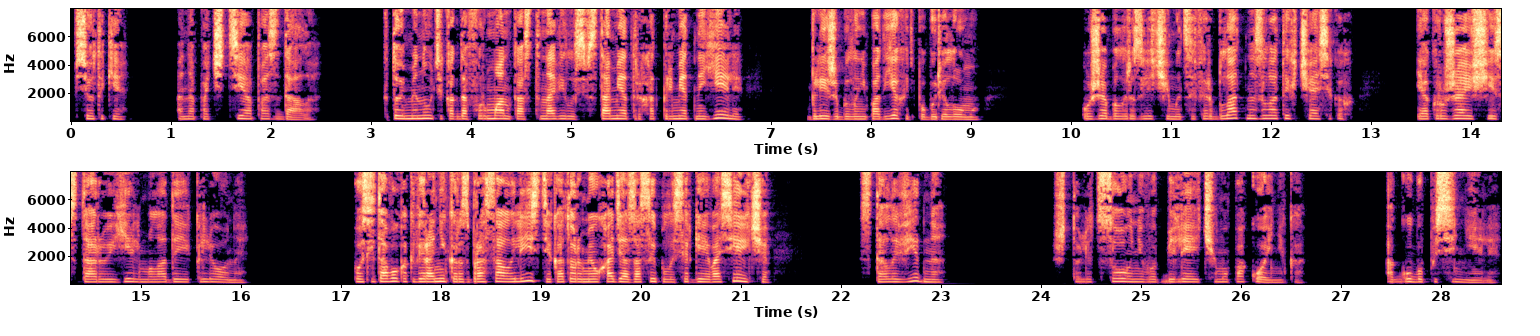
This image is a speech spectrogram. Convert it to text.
Все-таки она почти опоздала. К той минуте, когда фурманка остановилась в ста метрах от приметной ели, Ближе было не подъехать по бурелому. Уже был различимый циферблат на золотых часиках и окружающие старую ель молодые клены. После того, как Вероника разбросала листья, которыми, уходя, засыпала Сергея Васильевича, стало видно, что лицо у него белее, чем у покойника, а губы посинели.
